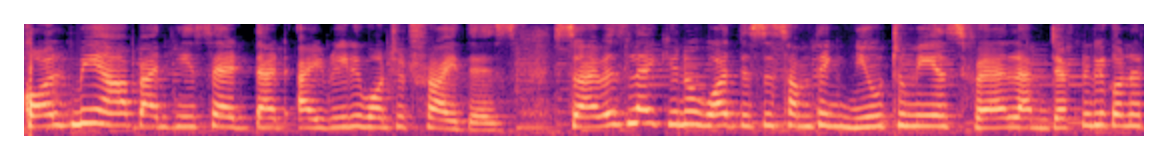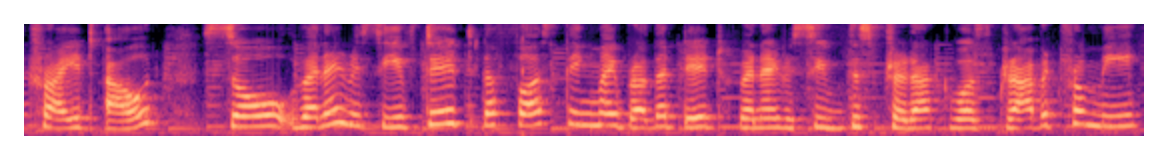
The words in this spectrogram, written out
called me up and he said that I really want to try this. So I was like, you know what, this is something new to me as well. I'm definitely gonna try it out. So when I received it, the first thing my brother did when I received this product was grab it from me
